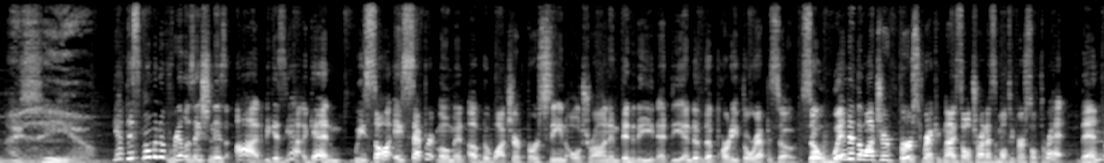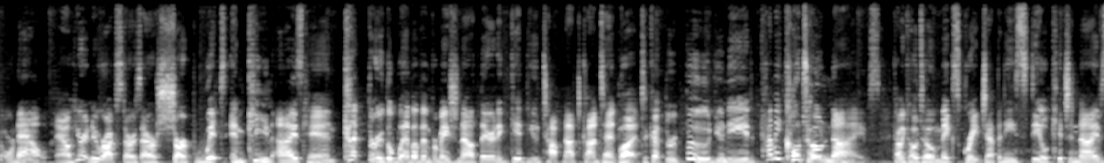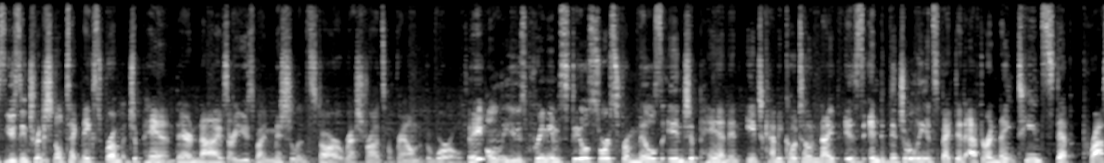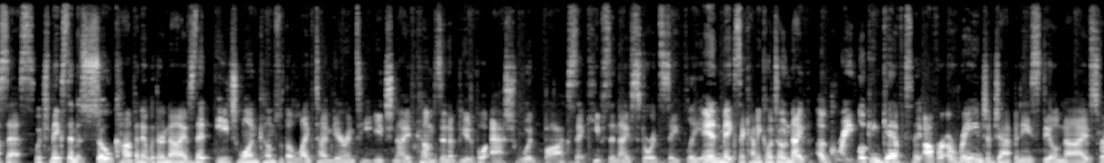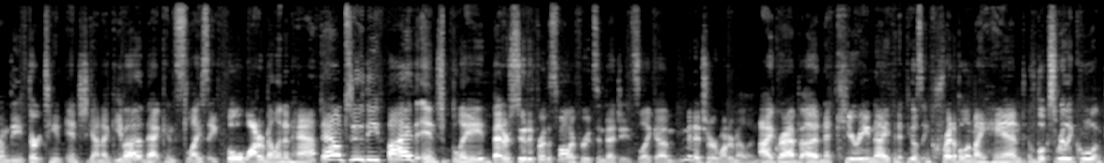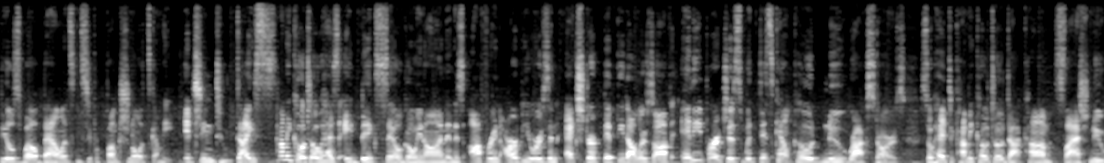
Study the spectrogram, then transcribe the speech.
I see you. Yeah, this moment of realization is odd because, yeah, again, we saw a separate moment of the Watcher first seeing Ultron Infinity at the end of the Party Thor episode. So when did the Watcher first recognize Ultron as a multiversal threat? Then or now? Now, here at New Rockstars, our sharp wit and keen eyes can cut through the web of information out there to give you top-notch content, but to cut through food, you need Kamikoto knives. Kamikoto makes great Japanese steel kitchen knives using traditional techniques from Japan. Their knives are used by Michelin star restaurants around the world. They only use premium steel sourced from mills in Japan, and each Kamikoto knife is individually inspected after a 19-step process, which makes them so confident with their knives that each one comes with a lifetime guarantee. Each knife comes in a beautiful ash wood box that keeps the knife stored safely and makes a Kamikoto knife a great looking gift. They offer a range of Japanese steel knives from the 13 inch Yanagiba that can slice a full watermelon in half down to the 5 inch blade better suited for the smaller fruits and veggies like a miniature watermelon. I grab a Nakiri knife and it feels incredible in my hand. It looks really cool and feels well balanced and super functional. It's got me itching to dice. Kamikoto has a big sale going on and is offering our viewers an extra $50 off any purchase with discount code New Rockstars. So head to kamikoto.com slash New.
